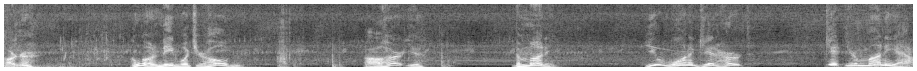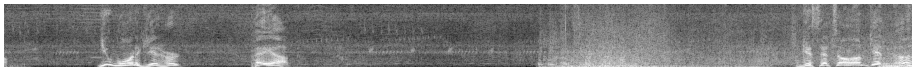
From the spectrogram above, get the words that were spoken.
Partner, I'm gonna need what you're holding. I'll hurt you. The money. You wanna get hurt? Get your money out. You wanna get hurt? Pay up. I guess that's all I'm getting, huh?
